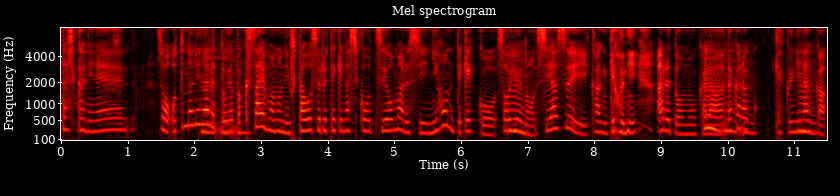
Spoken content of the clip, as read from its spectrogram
確かにね。そう大人になるとやっぱ臭いものに蓋をする的な思考強まるし日本って結構そういうのしやすい環境にあると思うから、だから逆になんか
